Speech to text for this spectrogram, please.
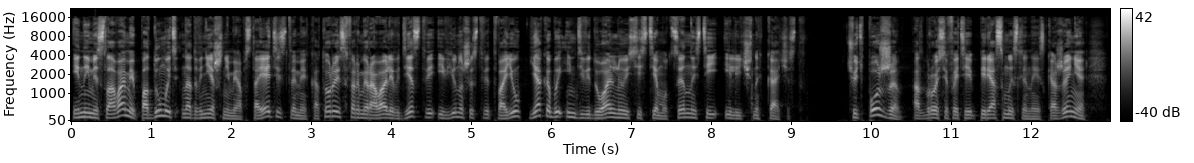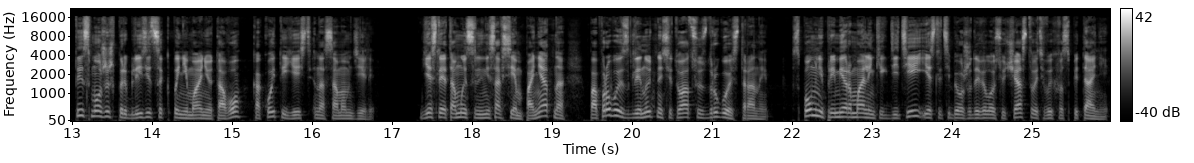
Иными словами, подумать над внешними обстоятельствами, которые сформировали в детстве и в юношестве твою якобы индивидуальную систему ценностей и личных качеств. Чуть позже, отбросив эти переосмысленные искажения, ты сможешь приблизиться к пониманию того, какой ты есть на самом деле – если эта мысль не совсем понятна, попробуй взглянуть на ситуацию с другой стороны. Вспомни пример маленьких детей, если тебе уже довелось участвовать в их воспитании.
